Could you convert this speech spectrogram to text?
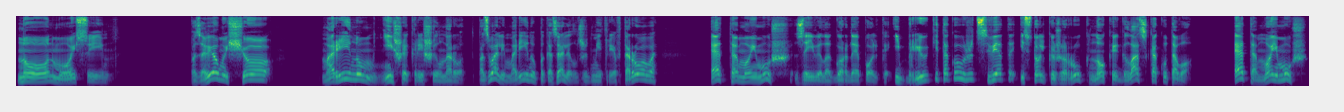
но он мой сын. Позовем еще Марину Мнишек, решил народ. Позвали Марину, показали Лжедмитрия Второго — «Это мой муж», — заявила гордая полька, — «и брюки такого же цвета, и столько же рук, ног и глаз, как у того. Это мой муж».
